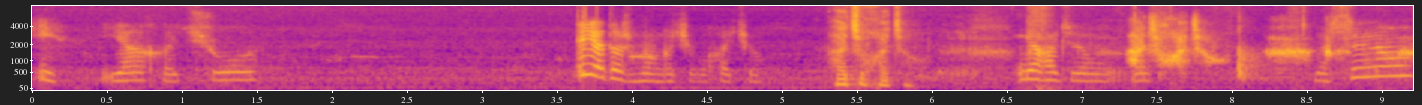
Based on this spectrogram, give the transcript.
И я хочу... Я тоже много чего хочу. Hajo, hajo. Я хочу Aju, aju. машину.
